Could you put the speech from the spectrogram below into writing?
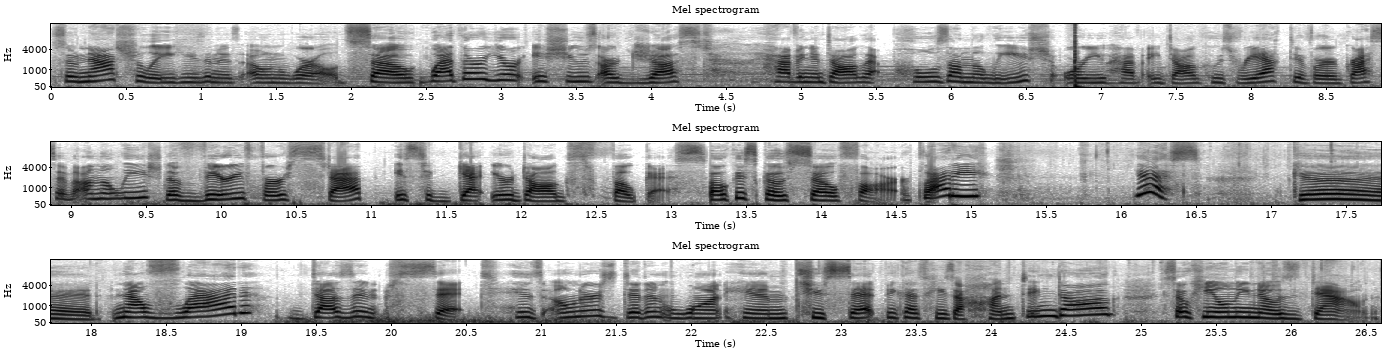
So naturally, he's in his own world. So whether your issues are just having a dog that pulls on the leash or you have a dog who's reactive or aggressive on the leash, the very first step is to get your dog's focus. Focus goes so far. Vladdy, yes, good. Now Vlad doesn't sit. His owners didn't want him to sit because he's a hunting dog, so he only knows down.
